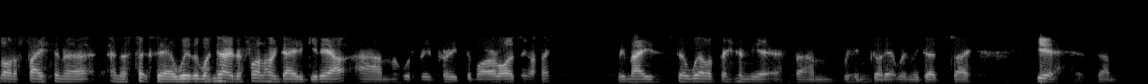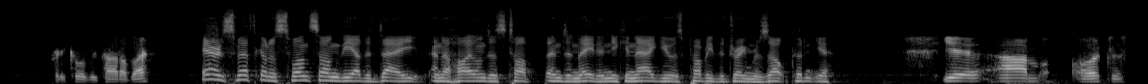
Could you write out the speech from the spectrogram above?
lot of faith in a in a six hour weather window the following day to get out. Um, it would have been pretty demoralising, I think. We may still well have been in there if um, we hadn't got out when we did. So, yeah, it's um, pretty cool to be part of, though. Aaron Smith got a swan song the other day in a Highlanders top in Dunedin. You can argue it was probably the dream result, couldn't you? Yeah, um, I'll just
